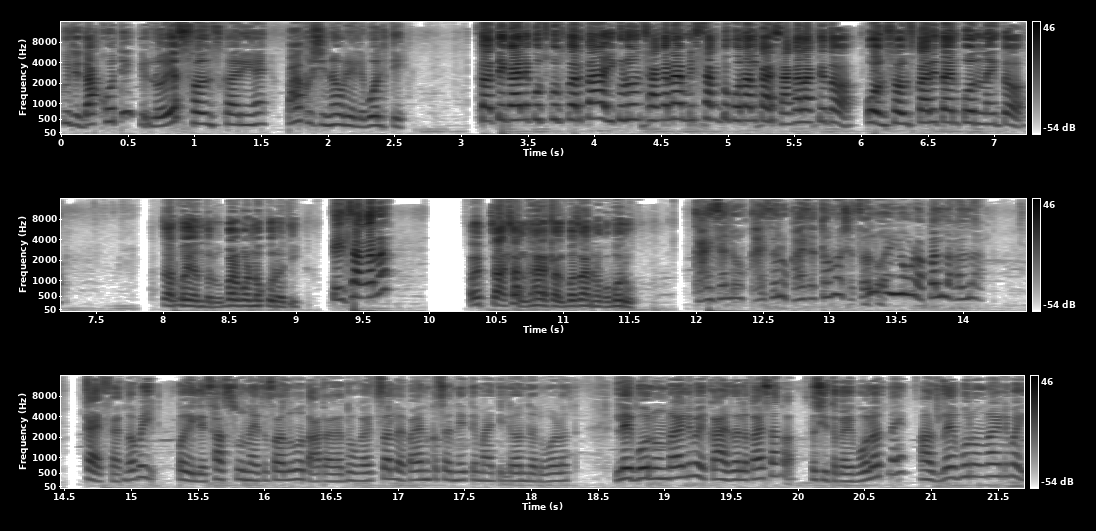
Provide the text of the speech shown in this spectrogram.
तुझी दाखवते की लोय संस्कारी आहे. पा कशी नवऱ्याला बोलते. तर ते काय कुचकुच करता? इकडून सांगा ना मी सांगतो कोणाला काय सांगा लागते तर. कोण संस्कारित आहे कोण नाही तर. चल होय अंदर बडबड नको ती. ते सांगा ना. चाल चाल घरात चाल बाजार नको भरू. काय झालं काय झालं काय झालं तमाशा चालू आहे एवढा पल्ला हल्ला काय सांगा बाई पहिले सासू नाही तर चालू होता आता दोघांचं चाललंय पाहिजे कसं नेते माहिती अंदर वळत. लय बोलून राहिली बाई काय झालं काय सांगा. तशी तर काही बोलत नाही आज लय बोलून राहिली बाई.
